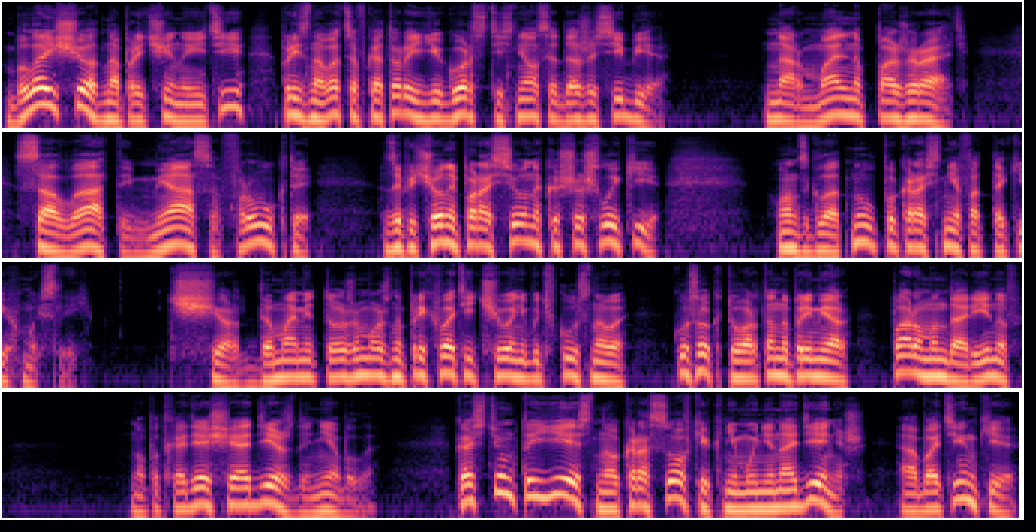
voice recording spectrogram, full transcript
Была еще одна причина идти, признаваться в которой Егор стеснялся даже себе. Нормально пожрать, салаты, мясо, фрукты запеченный поросенок и шашлыки. Он сглотнул, покраснев от таких мыслей. Черт, да маме тоже можно прихватить чего-нибудь вкусного, кусок торта, например, пару мандаринов. Но подходящей одежды не было. Костюм-то есть, но кроссовки к нему не наденешь, а ботинки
